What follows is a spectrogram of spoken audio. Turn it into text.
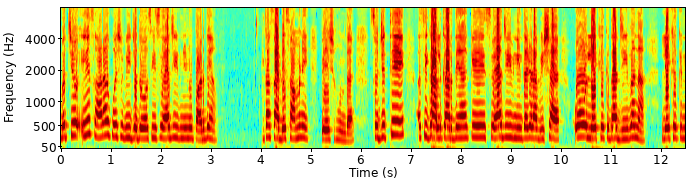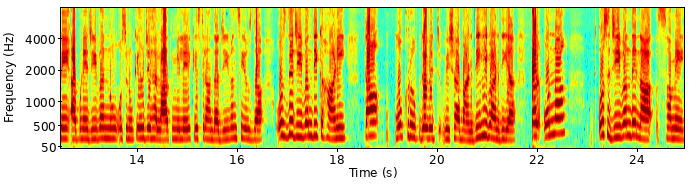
ਬੱਚਿਓ, ਇਹ ਸਾਰਾ ਕੁਝ ਵੀ ਜਦੋਂ ਅਸੀਂ ਸਵੈ ਜੀਵਨੀ ਨੂੰ ਪੜ੍ਹਦੇ ਹਾਂ, ਤਾਂ ਸਾਡੇ ਸਾਹਮਣੇ ਪੇਸ਼ ਹੁੰਦਾ ਸੋ ਜਿੱਥੇ ਅਸੀਂ ਗੱਲ ਕਰਦੇ ਹਾਂ ਕਿ ਸਵੈ ਜੀਵਨੀ ਦਾ ਜਿਹੜਾ ਵਿਸ਼ਾ ਹੈ, ਉਹ ਲੇਖਕ ਦਾ ਜੀਵਨ ਆ। ਲੇਖਕ ਨੇ ਆਪਣੇ ਜੀਵਨ ਨੂੰ ਉਸ ਨੂੰ ਕਿਹੋ ਜਿਹੇ ਹਾਲਾਤ ਮਿਲੇ, ਕਿਸ ਤਰ੍ਹਾਂ ਦਾ ਜੀਵਨ ਸੀ ਉਸ ਦਾ ਉਸ ਦੇ ਜੀਵਨ ਦੀ ਕਹਾਣੀ ਤਾਂ ਮੁੱਖ ਰੂਪ ਦੇ ਵਿੱਚ ਵਿਸ਼ਾ ਬਣਦੀ ਹੀ ਬਣਦੀ ਆ, ਪਰ ਉਹਨਾਂ ਉਸ ਜੀਵਨ ਦੇ ਸਮੇਂ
